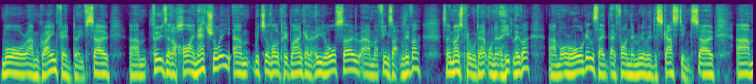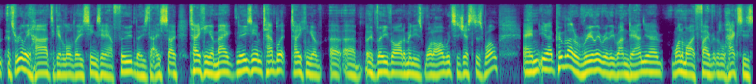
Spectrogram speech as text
more um, grain fed beef. So, um, foods that are high naturally, um, which a lot of people aren't going to eat also, um, are things like liver. So, most people don't want to eat liver or organs, they, they find them really disgusting. So, it's really hard to get a lot of these things in our food these days. So, taking a magnesium tablet, taking a, a, a B vitamin is what I would suggest as well. And, you know, people that are really, really run down, you know, one of my favorite little hacks is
